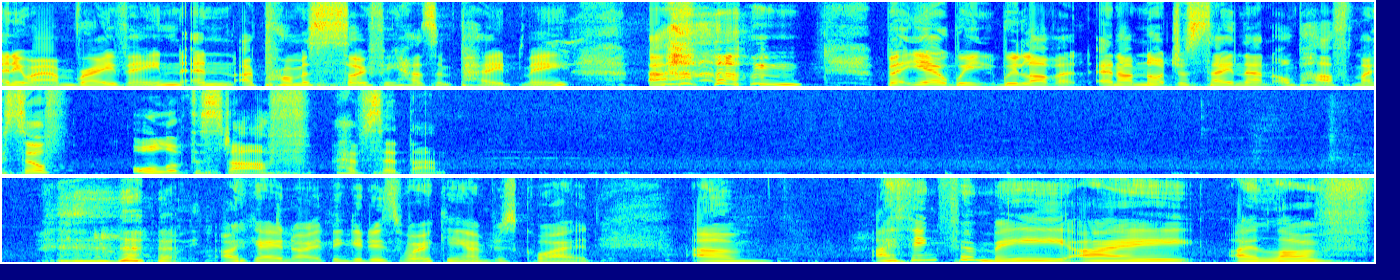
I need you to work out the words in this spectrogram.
anyway, I'm raving, and I promise Sophie hasn't paid me. Um, but yeah, we we love it, and I'm not just saying that on behalf of myself all of the staff have said that. okay, no, I think it is working. I'm just quiet. Um, I think for me, I I love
